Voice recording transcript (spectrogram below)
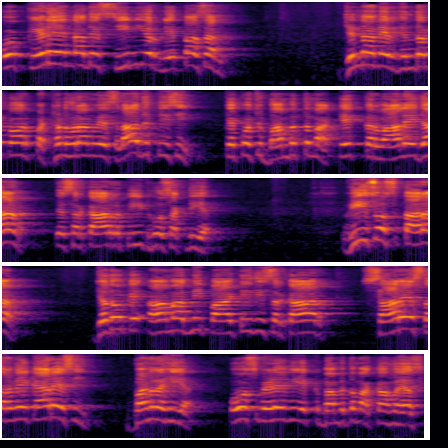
ਉਹ ਕਿਹੜੇ ਇਹਨਾਂ ਦੇ ਸੀਨੀਅਰ ਨੇਤਾ ਸਨ? ਜਿਨ੍ਹਾਂ ਨੇ ਰਜਿੰਦਰ ਕੌਰ ਭੱਠਲ ਹੋਰਾਂ ਨੂੰ ਇਹ ਸਲਾਹ ਦਿੱਤੀ ਸੀ ਕਿ ਕੁਝ ਬੰਬ ਧਮਾਕੇ ਕਰਵਾ ਲਏ ਜਾਣ ਤੇ ਸਰਕਾਰ ਰਿਪੀਟ ਹੋ ਸਕਦੀ ਹੈ। 2017 ਜਦੋਂ ਕਿ ਆਮ ਆਦਮੀ ਪਾਰਟੀ ਦੀ ਸਰਕਾਰ ਸਾਰੇ ਸਰਵੇ ਕਹਿ ਰਹੇ ਸੀ, ਬਣ ਰਹੀ ਹੈ। ਉਸ ਵੇਲੇ ਵੀ ਇੱਕ ਬੰਬ ਧਮਾਕਾ ਹੋਇਆ ਸੀ।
